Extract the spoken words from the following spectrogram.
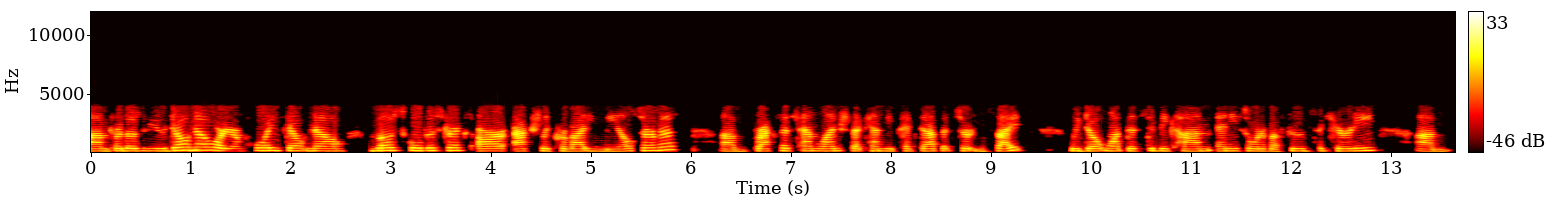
Um, for those of you who don't know or your employees don't know, most school districts are actually providing meal service, um, breakfast and lunch that can be picked up at certain sites. We don't want this to become any sort of a food security um,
